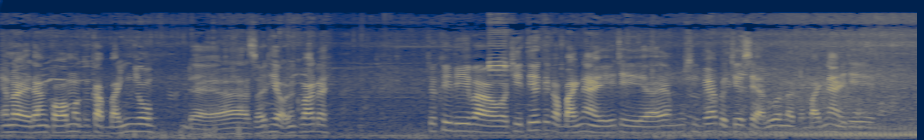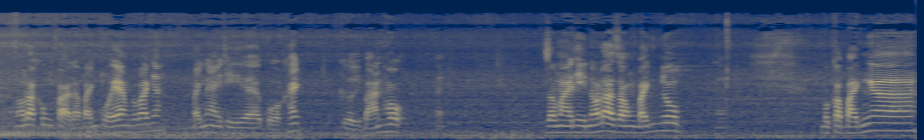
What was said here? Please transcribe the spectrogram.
em lại đang có một cái cặp bánh nhôm để à, giới thiệu đến các bác đây. Trước khi đi vào chi tiết cái cặp bánh này thì à, em cũng xin phép được chia sẻ luôn là cặp bánh này thì nó là không phải là bánh của em các bác nhé. Bánh này thì của khách gửi bán hộ. Dòng này thì nó là dòng bánh nhôm Một cặp bánh à,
